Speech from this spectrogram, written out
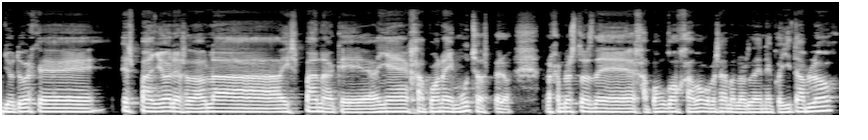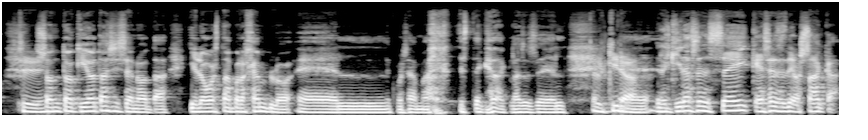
youtubers que españoles o de habla hispana que hay en Japón hay muchos, pero por ejemplo estos de Japón con Japón, ¿cómo se llaman? Los de Nekoyita Blog, son tokiotas y se nota. Y luego está, por ejemplo, el, ¿cómo se llama? Este que da clases, el, el Kira. Eh, el Kira Sensei, que ese es de Osaka.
